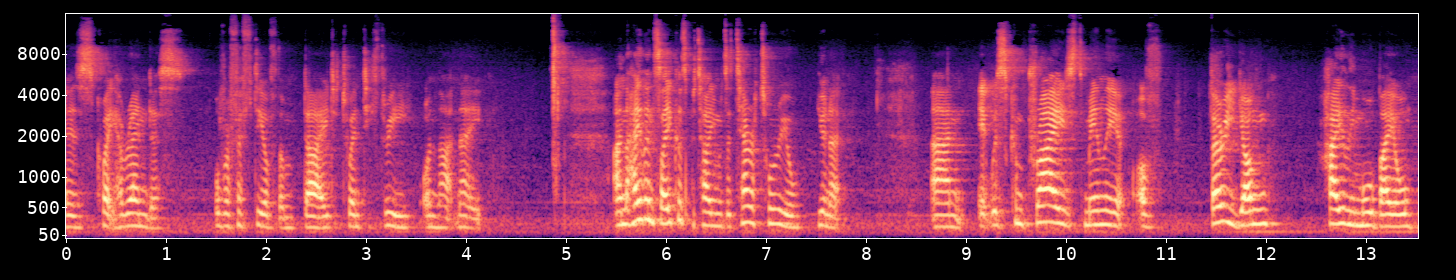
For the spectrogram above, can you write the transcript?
is quite horrendous. Over 50 of them died, 23 on that night. And the Highland Cyclist Battalion was a territorial unit, and it was comprised mainly of very young, highly mobile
